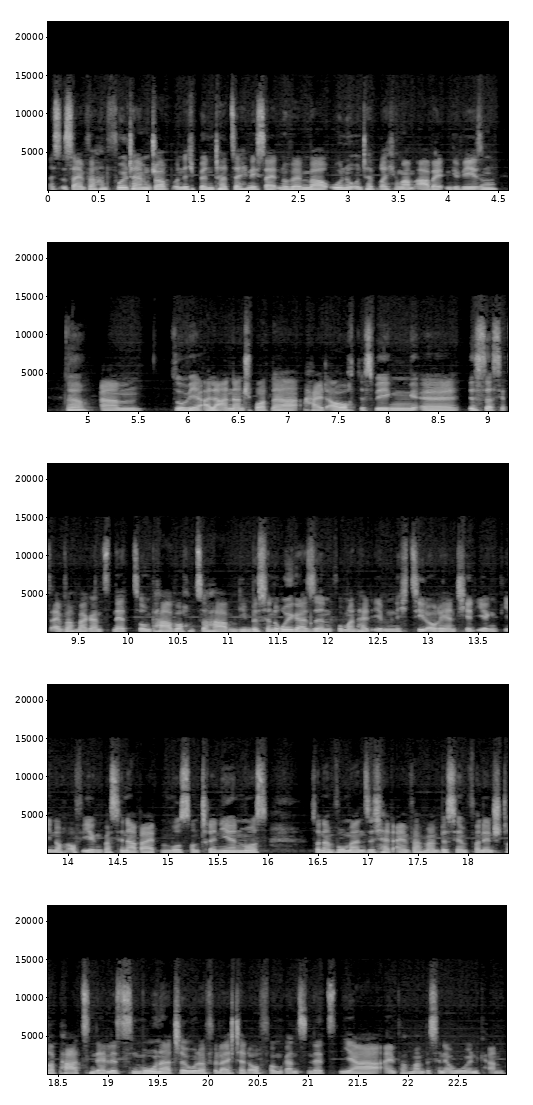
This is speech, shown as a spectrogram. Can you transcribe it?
Es ist einfach ein Fulltime-Job und ich bin tatsächlich seit November ohne Unterbrechung am Arbeiten gewesen. Ja. Ähm, so wie alle anderen Sportler halt auch. Deswegen äh, ist das jetzt einfach mal ganz nett, so ein paar Wochen zu haben, die ein bisschen ruhiger sind, wo man halt eben nicht zielorientiert irgendwie noch auf irgendwas hinarbeiten muss und trainieren muss, sondern wo man sich halt einfach mal ein bisschen von den Strapazen der letzten Monate oder vielleicht halt auch vom ganzen letzten Jahr einfach mal ein bisschen erholen kann.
